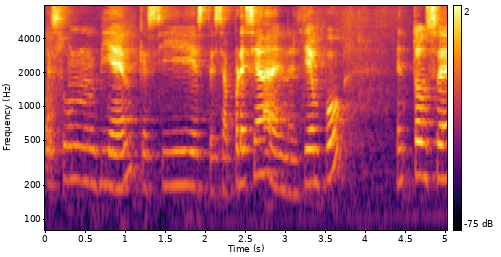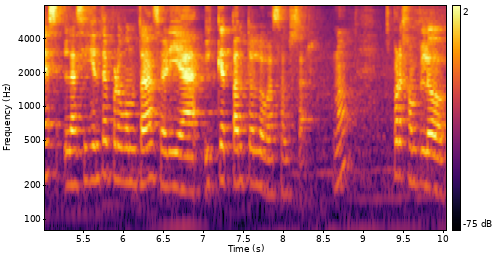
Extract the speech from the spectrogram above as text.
es un bien que sí este, se aprecia en el tiempo, entonces la siguiente pregunta sería, ¿y qué tanto lo vas a usar? ¿no? Por ejemplo,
